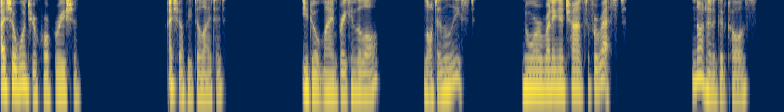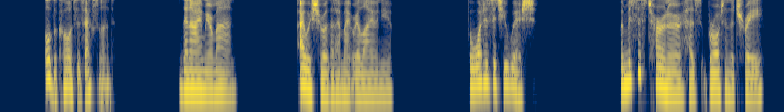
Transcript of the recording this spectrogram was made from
I shall want your cooperation. I shall be delighted. You don't mind breaking the law? Not in the least. Nor running a chance of arrest? Not in a good cause. Oh, the cause is excellent. Then I am your man. I was sure that I might rely on you. But what is it you wish? When Mrs. Turner has brought in the tray,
